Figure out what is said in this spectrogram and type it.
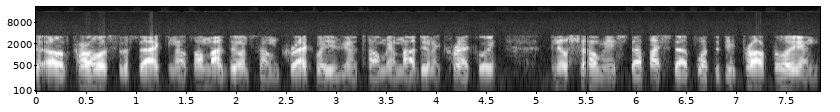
I love Carlos for the fact, you know, if I'm not doing something correctly, he's going to tell me I'm not doing it correctly, and he'll show me step by step what to do properly. And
